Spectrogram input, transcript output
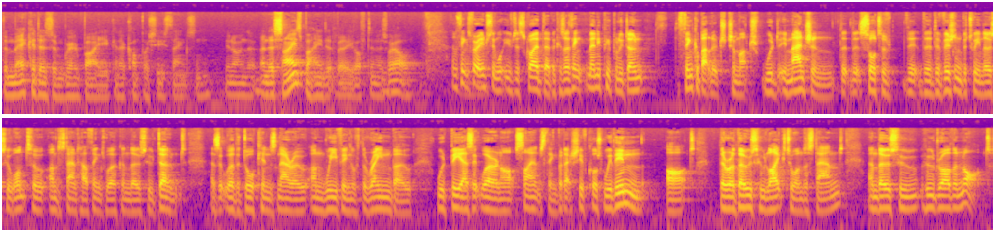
the mechanism whereby you can accomplish these things, and you know, and the, and the science behind it very often as well. And I think it's very interesting what you've described there, because I think many people who don't think about literature much would imagine that, that sort of the, the division between those who want to understand how things work and those who don't, as it were, the Dawkins narrow unweaving of the rainbow, would be, as it were, an art science thing. But actually, of course, within art, there are those who like to understand and those who, who'd rather not.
